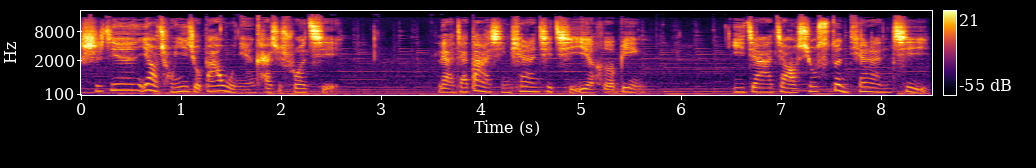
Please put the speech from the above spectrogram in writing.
时间要从一九八五年开始说起。 两家大型天然气企业合并，一家叫休斯顿天然气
